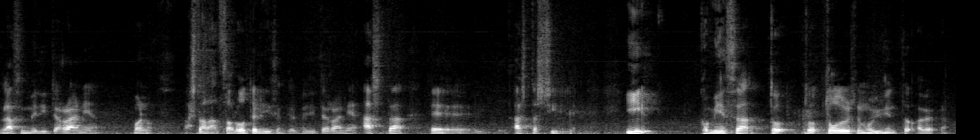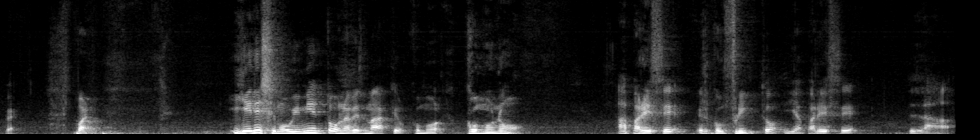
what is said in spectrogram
la mediterránea, bueno, hasta Lanzarote le dicen que es mediterránea, hasta, eh, hasta Siria. Y comienza todo este movimiento. A ver, Bueno, y en ese movimiento, una vez más, como, como no, aparece el conflicto y aparece la,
